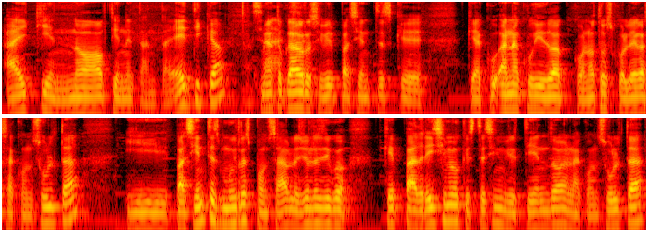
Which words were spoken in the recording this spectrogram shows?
hay quien no tiene tanta ética. Me ha tocado recibir pacientes que, que han acudido con otros colegas a consulta y pacientes muy responsables. Yo les digo, qué padrísimo que estés invirtiendo en la consulta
